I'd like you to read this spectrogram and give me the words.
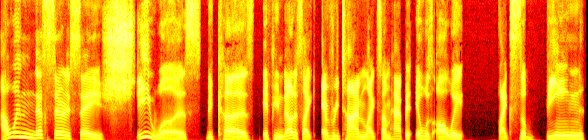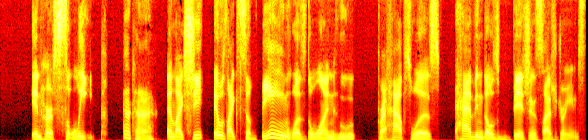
I wouldn't necessarily say she was because if you notice, like every time like something happened, it was always like Sabine in her sleep. Okay. And like she, it was like Sabine was the one who perhaps was having those visions slash dreams.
